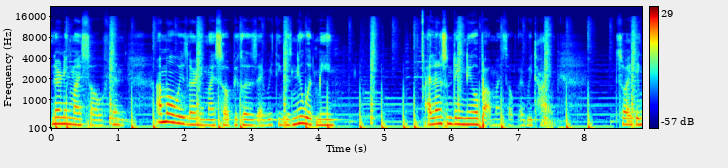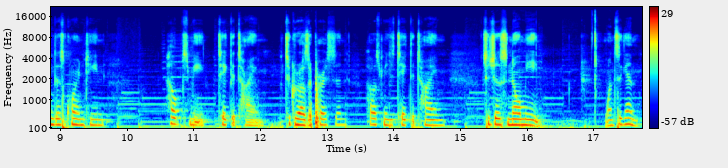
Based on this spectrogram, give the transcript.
learning myself and I'm always learning myself because everything is new with me I learn something new about myself every time. So I think this quarantine helps me take the time to grow as a person, helps me to take the time to just know me once again.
